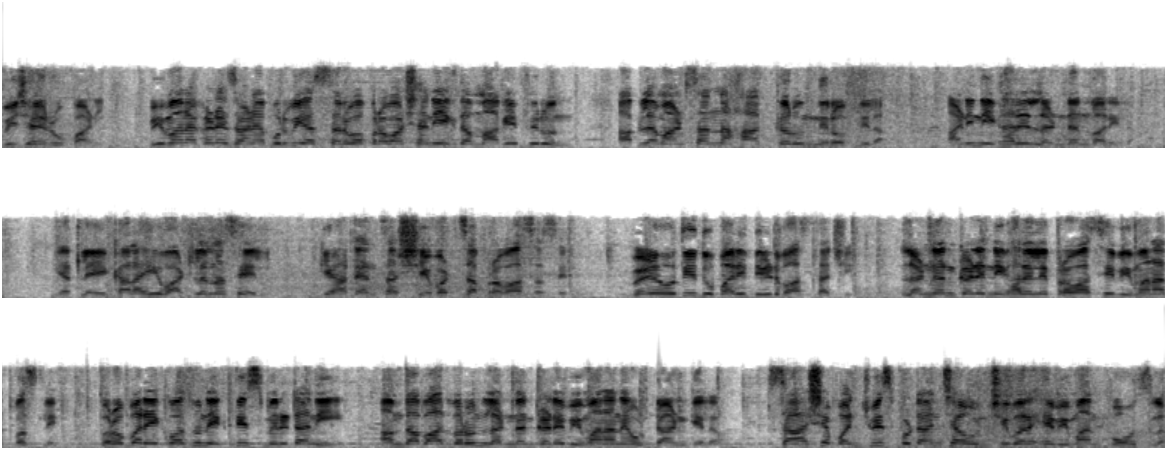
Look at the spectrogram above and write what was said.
विजय रुपाणी. विमानाकडे जाण्यापूर्वी या सर्व प्रवाशांनी एकदा मागे फिरून आपल्या माणसांना हात करून निरोप दिला आणि निघाले लंडन वारीला. यातल्या एकालाही वाटलं नसेल की हा त्यांचा शेवटचा प्रवास असेल. वेळ होती दुपारी दीड वाजताची. लंडनकडे निघालेले प्रवासी विमानात बसले. बरोबर एक वाजून एकतीस मिनिटांनी अहमदाबादवरून लंडनकडे विमानाने उड्डाण केलं. सहाशे पंचवीस फुटांच्या उंचीवर हे विमान पोहोचलं.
